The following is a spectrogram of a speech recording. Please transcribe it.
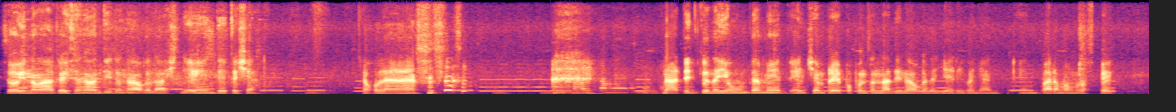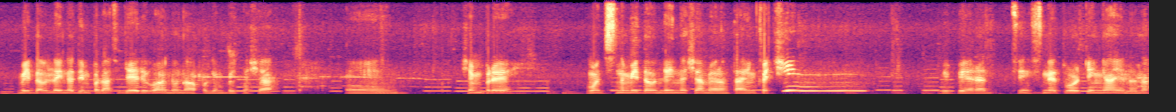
So, yun na nga guys, ano, dito na ako kay Ashley, and dito siya. Joke lang. Natid ko na yung damit, and syempre, papunta na din ako kay Jericho niyan, and para ma-respect. May downline na din pala si Jericho, ano, nakapag-invite na siya. And, syempre, once na may downline na siya, meron tayong kaching! May pera. Since networking nga yun, ano?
